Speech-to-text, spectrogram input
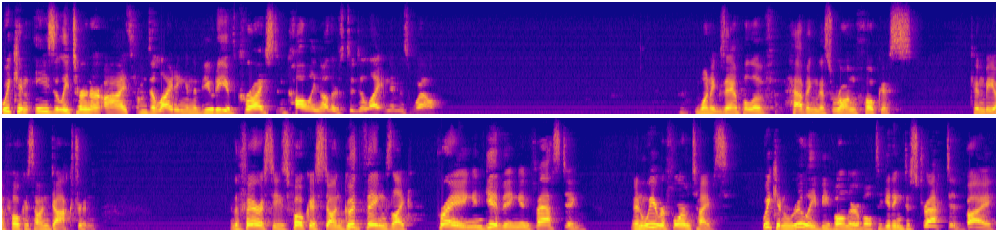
we can easily turn our eyes from delighting in the beauty of Christ and calling others to delight in Him as well. One example of having this wrong focus can be a focus on doctrine. The Pharisees focused on good things like praying and giving and fasting. And we reform types, we can really be vulnerable to getting distracted by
